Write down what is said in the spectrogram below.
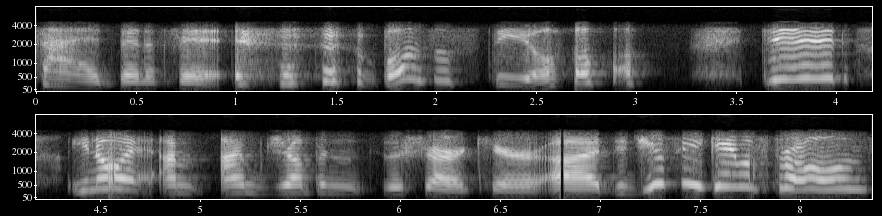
side benefit. Bones of steel. Did you know what i'm i'm jumping the shark here. Uh did you see game of thrones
